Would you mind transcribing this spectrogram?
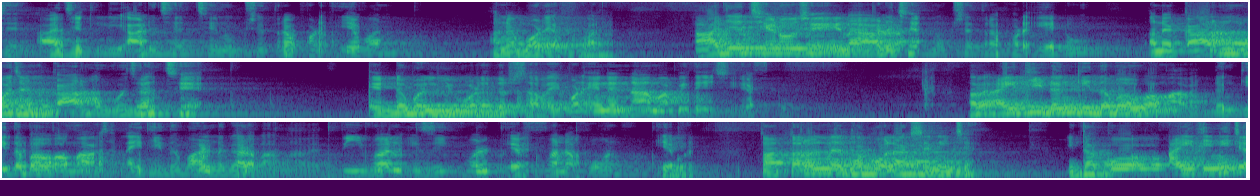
છે. આ જેટલી આડછેદ છે, એનું ક્ષેત્રફળ એ વન અને બળ એફ વન આ જે છેડો છે, એના આડછેદનું ક્ષેત્રફળ એ ટુ અને કારનું વજન કારનું વજન છે એ ડબલ્યુ વડે દર્શાવાય, પણ એને નામ આપી દઈએ છીએ એફ હવે અહીંથી ડંકી દબાવવામાં આવે, ડંકી દબાવવામાં આવે છે અહીંથી દબાણ લગાડવામાં આવે. P one is equal to F one upon A one તો આ તરલને ધક્કો લાગશે નીચે. એ ધક્કો અહીંથી નીચે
